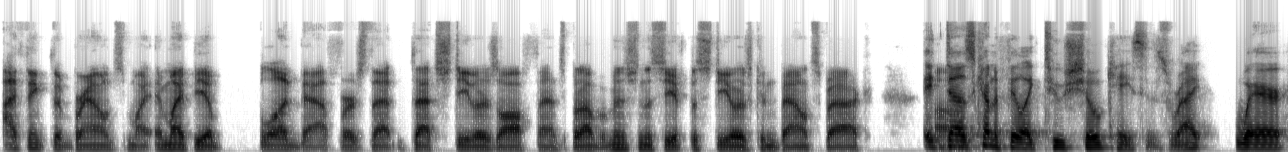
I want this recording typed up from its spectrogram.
I think the Browns might it might be a bloodbath versus that that Steelers offense, but I'm interested to see if the Steelers can bounce back. It um, does kind of feel like two showcases, right? Where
